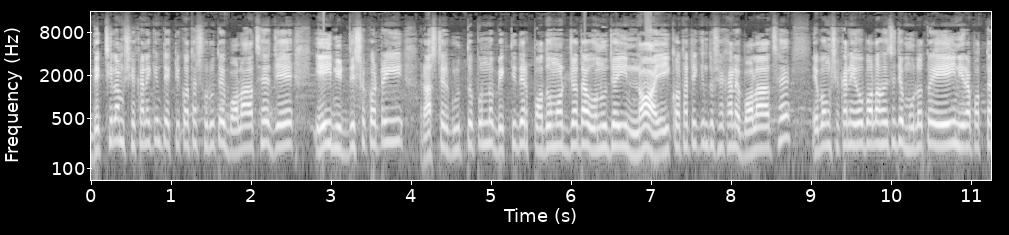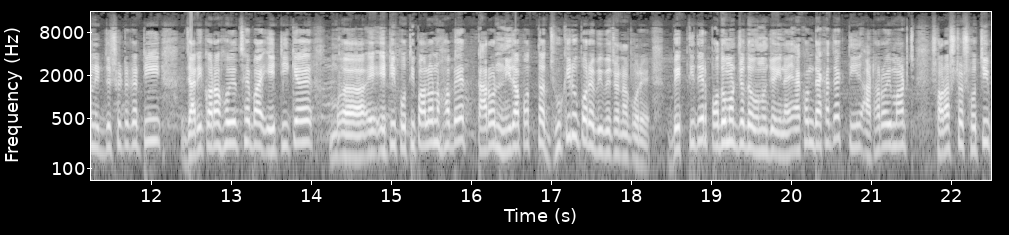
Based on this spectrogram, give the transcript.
দেখছিলাম, সেখানে কিন্তু একটি কথা শুরুতে বলা আছে যে, এই নির্দেশকটি রাষ্ট্রের গুরুত্বপূর্ণ ব্যক্তিদের পদমর্যাদা অনুযায়ী নয়। এই কথাটি কিন্তু সেখানে বলা আছে এবং সেখানে এও বলা হয়েছে যে, মূলত এই নিরাপত্তা নির্দেশিকাটি জারি করা হয়েছে বা এটিকে এটি প্রতিপালন হবে কারণ নিরাপত্তা ঝুঁকির উপরে বিবেচনা করে। ব্যক্তিদের পদমর্যাদা অনুযায়ী নাই এখন দেখা যাক আঠারোই মার্চ স্বরাষ্ট্র সচিব,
